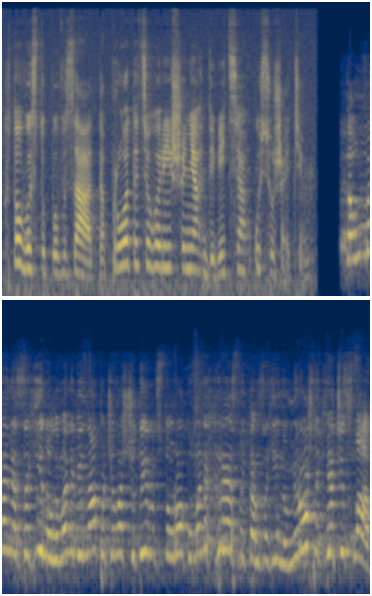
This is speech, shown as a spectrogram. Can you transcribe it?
Хто виступив за та проти цього рішення? Дивіться у сюжеті. Та у мене загинули. У мене війна почалась з 14-го року. У мене хресний там загинув. Мірошник В'ячеслав.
